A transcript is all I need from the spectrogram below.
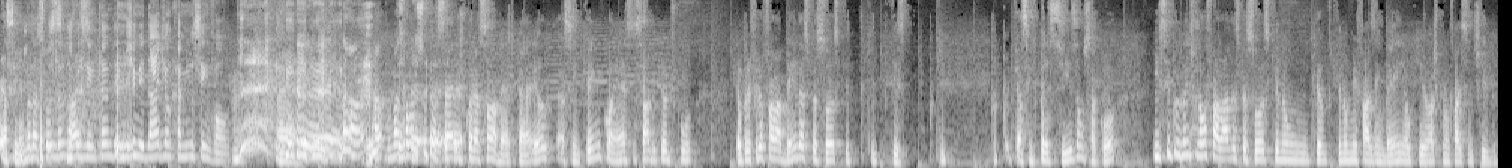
Assim, uma das coisas Estamos mais. apresentando Intimidade é um caminho sem volta. Não, a- mas falando super sério, de coração aberto, cara, eu, assim, quem me conhece sabe que eu, tipo, eu prefiro falar bem das pessoas que, que, que, que- que, assim, que precisam, sacou? E simplesmente não falar das pessoas que não, que, que não me fazem bem ou que eu acho que não faz sentido.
